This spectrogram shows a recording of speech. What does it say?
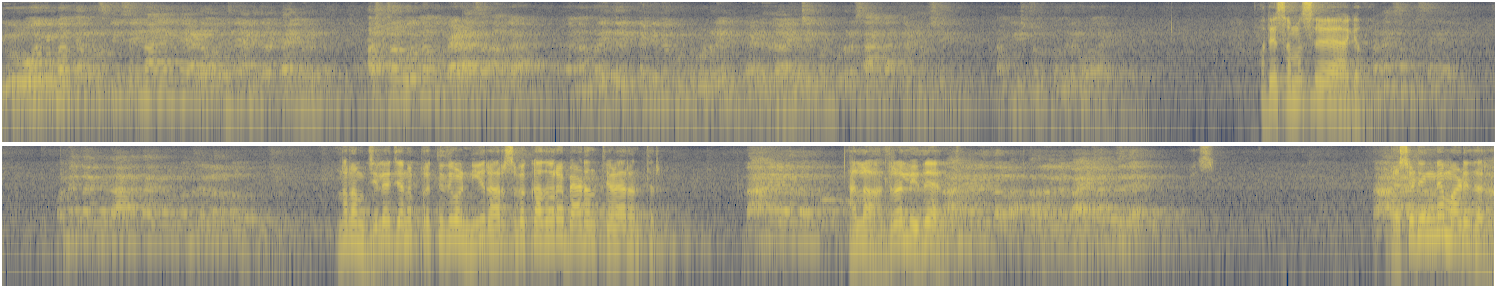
ಇವ್ರು ಹೋಗಿ ಮತ್ತೆ ಪ್ರಶ್ನಿಂಗ್ ಸೈನ್ ಆಗಕ್ಕೆ ಎರಡು ಒಂದಿನ ಎರಡು ಟೈಮ್ ಇರ್ತದೆ ಅಷ್ಟ್ರಾಗ ಹೋಗಿ ನಮ್ಗೆ ಬೇಡ ಸರ್ ನಮ್ಗೆ. ನಮ್ಮ ರೈತರಿಗೆ ಕಂಟಿನ್ಯೂ ಬಿಟ್ಬಿಡ್ರಿ ಎರಡು ದಿನ ಹೆಚ್ಚಿಗೆ ಬಿಟ್ಬಿಡ್ರಿ ಅಂತ ಬಿಡಿಸಿ ನಮ್ಗೆ ಇಷ್ಟೊಂದು ತೊಂದರೆ ಒಳಗಾಗಿದೆ. ಅದೇ ಸಮಸ್ಯೆ ಆಗ್ಯದ ಅದೇ ಸಮಸ್ಯೆ ಆಗಿದೆ. ಒಂದನೇ ತಾರೀಕಿಂದ ಆರನೇ ತಾರೀಕು ಬಂದ್ರೆ ಎಲ್ಲರೂ ಬದುಕ್ತೀವಿ ಅಂದ್ರೆ ನಮ್ಮ ಜಿಲ್ಲೆ ಜನಪ್ರತಿನಿಧಿಗಳು ನೀರು ಹರಿಸ್ಬೇಕಾದವ್ರೆ ಬೇಡ ಅಂತ ಹೇಳ್ಯಾರಂತೀರಿ. ಅಲ್ಲ ಅದರಲ್ಲಿ ಇದೆ. ಅಂತ ಪ್ರೊಸೀಡಿಂಗ್ನೇ ಮಾಡಿದ್ದಾರೆ.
